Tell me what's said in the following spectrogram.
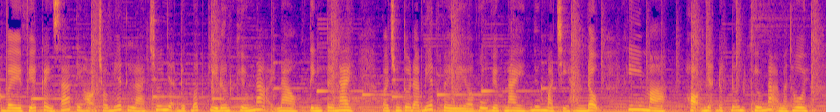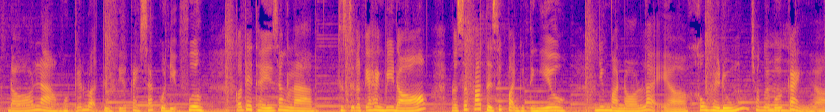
về phía cảnh sát thì họ cho biết là chưa nhận được bất kỳ đơn khiếu nại nào tính tới nay và chúng tôi đã biết về ờ, vụ việc này nhưng mà chỉ hành động khi mà họ nhận được đơn khiếu nại mà thôi. Đó là một kết luận từ phía cảnh sát của địa phương. Có thể thấy rằng là thực sự là cái hành vi đó nó xuất phát từ sức mạnh của tình yêu nhưng mà nó lại ờ, không hề đúng trong cái bối ừ. cảnh ờ,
